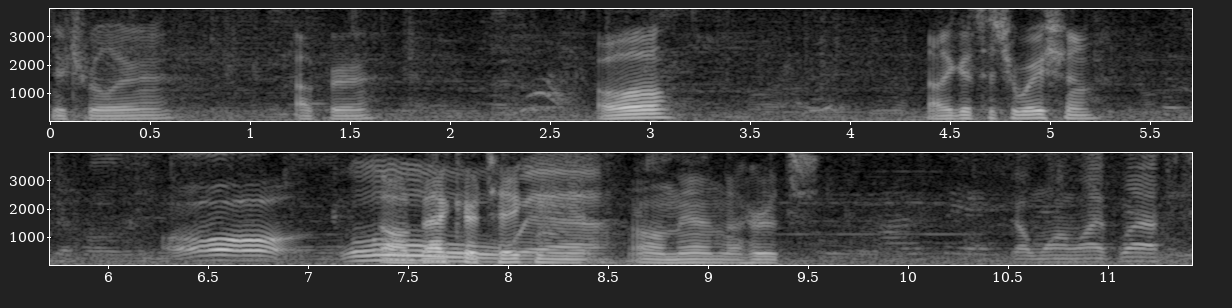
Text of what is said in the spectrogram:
Neutral air. Upper. Oh. Not a good situation. Oh. Oh, back here taking yeah. it. Oh man, that hurts. Got one life left.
